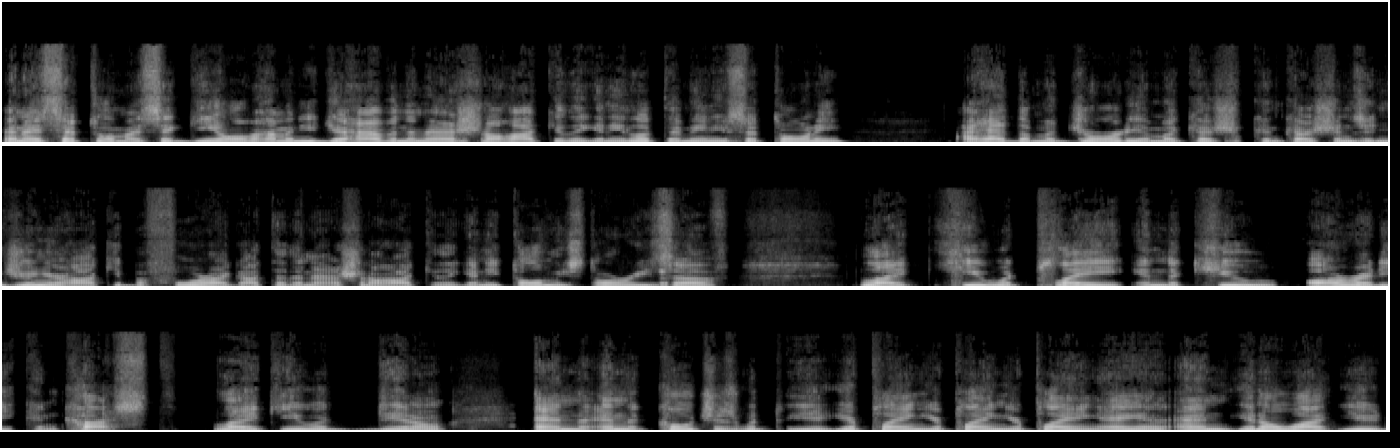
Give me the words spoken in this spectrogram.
And I said to him, I said, Guillaume, how many do you have in the National Hockey League? And he looked at me and he said, Tony, I had the majority of my concussions in junior hockey before I got to the National Hockey League. And he told me stories of like he would play in the Q already concussed. Like he would, you know, and and the coaches would you- you're playing, you're playing, you're playing, eh? And and you know what? You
